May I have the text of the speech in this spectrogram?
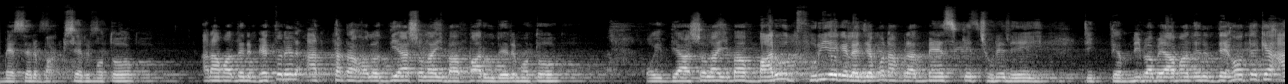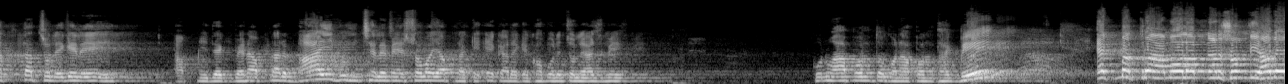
মেসের বাক্সের মতো। আর আমাদের ভেতরের আত্মাটা হলো দিয়াশলাই বা বারুদের মতো। ওই দিয়াশলাই বা বারুদ ফুরিয়ে গেলে যেমন আমরা মেসকে ছুড়ে দেই, ঠিক তেমনি ভাবে আমাদের দেহ থেকে আত্মা চলে গেলে। আপনি দেখবেন আপনার ভাই বোন, ছেলে মেয়ে সবাই আপনাকে একা রেখে খবরে চলে আসবে। কোনো আপন তখন আপন থাকবে। একমাত্র আমল আপনার সঙ্গী হবে।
